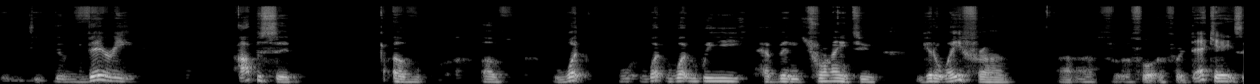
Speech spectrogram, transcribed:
the, the very opposite of of what what what we have been trying to get away from uh, for, for, for decades.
